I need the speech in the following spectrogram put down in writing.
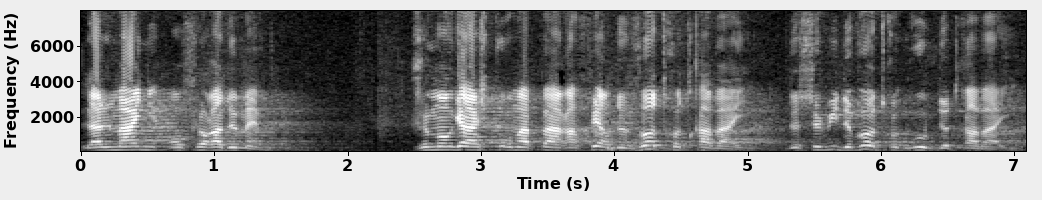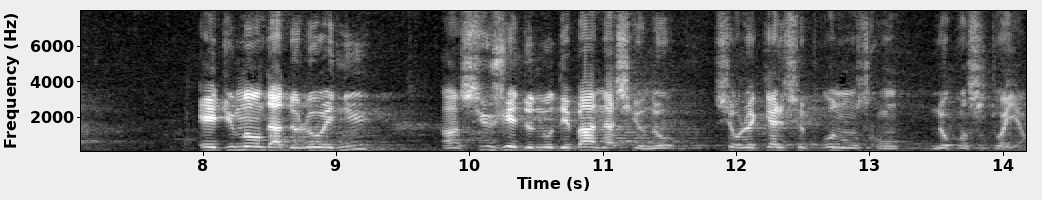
l'Allemagne en fera de même. Je m'engage pour ma part à faire de votre travail, de celui de votre groupe de travail et du mandat de l'ONU un sujet de nos débats nationaux sur lequel se prononceront nos concitoyens.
